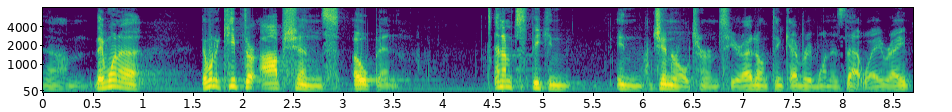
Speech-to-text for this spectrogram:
Um, they want to they want to keep their options open. And I'm speaking in general terms here. I don't think everyone is that way, right?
